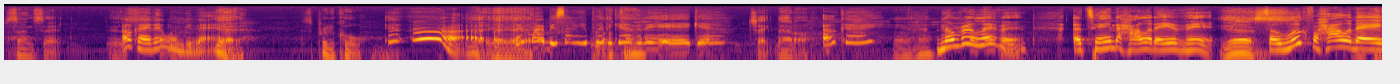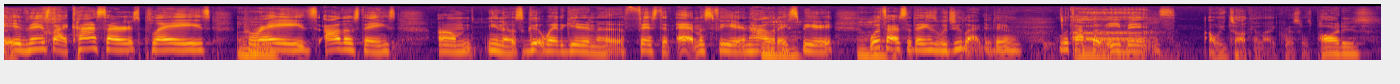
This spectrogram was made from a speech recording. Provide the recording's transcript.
sunset. is- okay. That wouldn't be bad. Yeah, it's pretty cool. Ah, yeah, yeah. That might be something you put together. There, yeah. Check that off. Okay. Mm-hmm. Number 11, attend a holiday event. Yes. So look for holiday events like concerts, plays, mm-hmm. parades, all those things. Um, you know, it's a good way to get in a festive atmosphere and holiday mm-hmm. spirit. What types of things would you like to do? What type of uh, events? Are we talking like Christmas parties?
